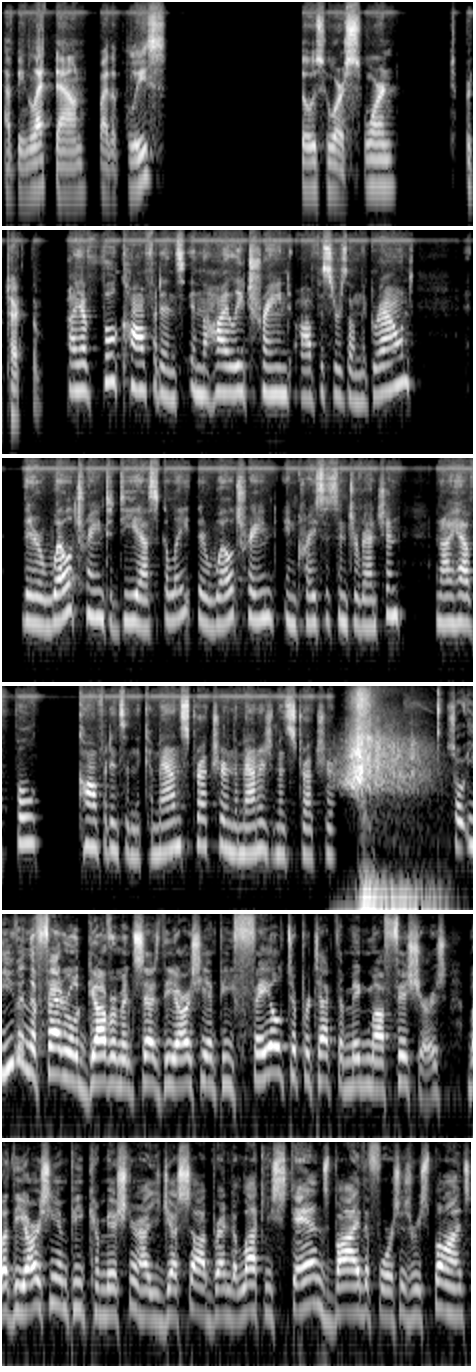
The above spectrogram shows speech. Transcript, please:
have been let down by the police, those who are sworn to protect them. I have full confidence in the highly trained officers on the ground. They're well trained to de escalate, they're well trained in crisis intervention, and I have full confidence in the command structure and the management structure. So even the federal government says the RCMP failed to protect the Mi'kmaq fishers, but the RCMP commissioner, how you just saw, Brenda Lucki, stands by the force's response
